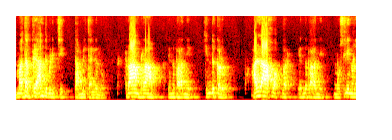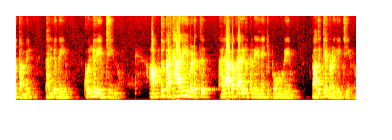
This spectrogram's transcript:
മതഭ്രാന്ത് പിടിച്ച് തമ്മിൽ തല്ലുന്നു. റാം റാം എന്ന് പറഞ്ഞ് ഹിന്ദുക്കളും അള്ളാഹു അക്ബർ എന്ന് പറഞ്ഞ് മുസ്ലിങ്ങളും തമ്മിൽ തല്ലുകയും കൊല്ലുകയും ചെയ്യുന്നു. അബ്ദു കഠാരിയും എടുത്ത് കലാപകാരികൾക്കിടയിലേക്ക് പോവുകയും പതിക്കപ്പെടുകയും ചെയ്യുന്നു.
